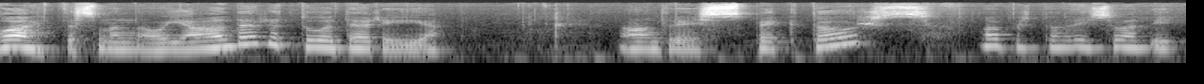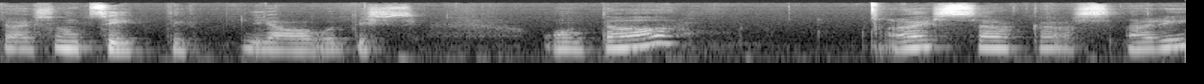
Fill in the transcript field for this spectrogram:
vai tas man nav jādara, to darīja Andrēs Spektors, laboratorijas vadītājs un citi ļaudis. Un tā aizsākās arī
